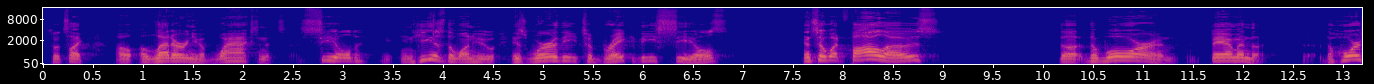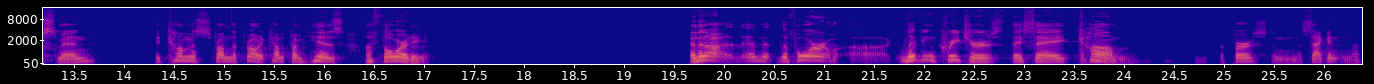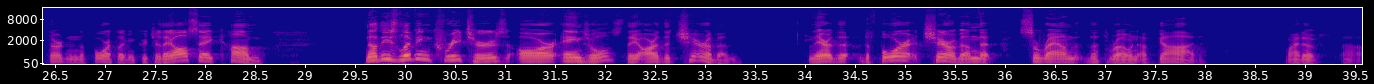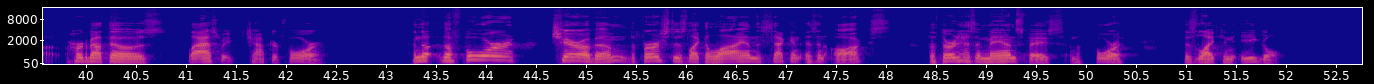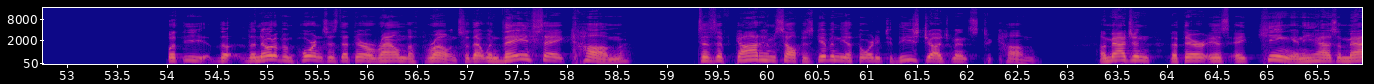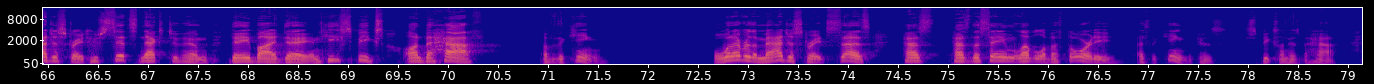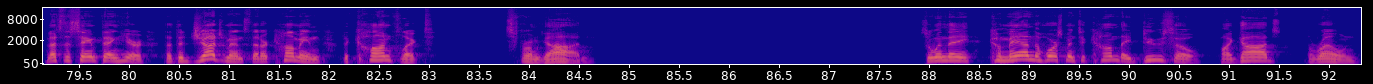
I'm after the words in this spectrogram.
So it's like a, a letter and you have wax and it's sealed. And he is the one who is worthy to break these seals. And so what follows, the, the war and famine, the, the horsemen, it comes from the throne. It comes from his authority. And then uh, and the four uh, living creatures, they say, Come the first and then the second and the third and the fourth living creature, they all say, Come. Now, these living creatures are angels. They are the cherubim. They're the, the four cherubim that surround the throne of God. Might have uh, heard about those last week, chapter 4. And the, the four cherubim, the first is like a lion, the second is an ox, the third has a man's face, and the fourth is like an eagle. But the, the, the note of importance is that they're around the throne, so that when they say come, it's as if God Himself has given the authority to these judgments to come. Imagine that there is a king and he has a magistrate who sits next to him day by day, and he speaks on behalf of the king. Well, whatever the magistrate says has, has the same level of authority as the king because he speaks on his behalf. And that's the same thing here, that the judgments that are coming, the conflict, is from God. So when they command the horsemen to come, they do so by God's throne.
